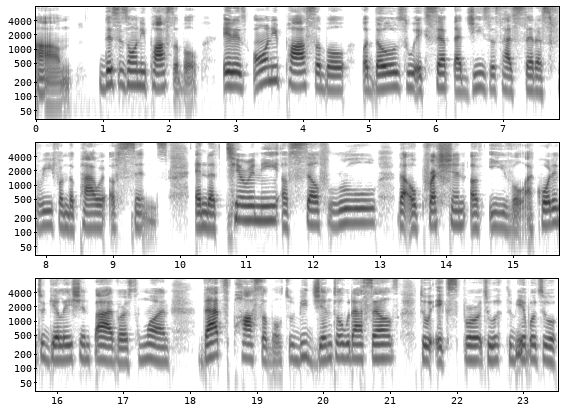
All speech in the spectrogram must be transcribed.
Um, this is only possible. It is only possible for those who accept that Jesus has set us free from the power of sins and the tyranny of self rule, the oppression of evil. According to Galatians 5, verse 1, that's possible to be gentle with ourselves to expert to to be able to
